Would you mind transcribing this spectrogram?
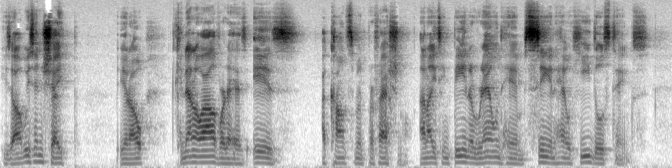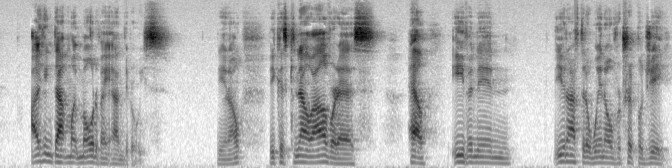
he's always in shape. You know, Canelo Alvarez is a consummate professional, and I think being around him, seeing how he does things, I think that might motivate Andy Ruiz. You know, because Canelo Alvarez, hell, even in even after the win over Triple G,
